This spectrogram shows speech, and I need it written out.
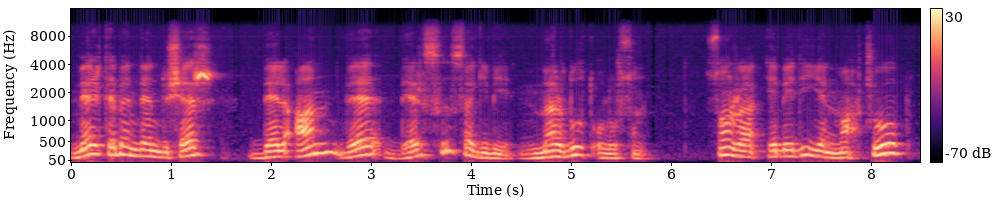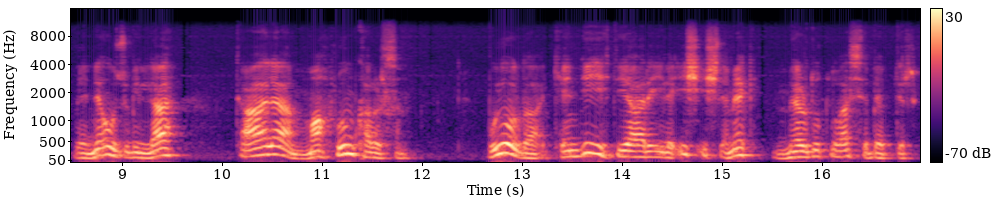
Mertebenden düşer, Bel'am ve Bersısa gibi merdut olursun. Sonra ebediyen mahcup ve neuzubillah Teala mahrum kalırsın. Bu yolda kendi ihtiyarı ile iş işlemek merdutluğa sebeptir.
